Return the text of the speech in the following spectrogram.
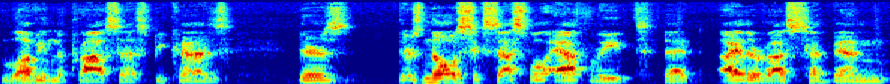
loving the process because there's there's no successful athlete that either of us have been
